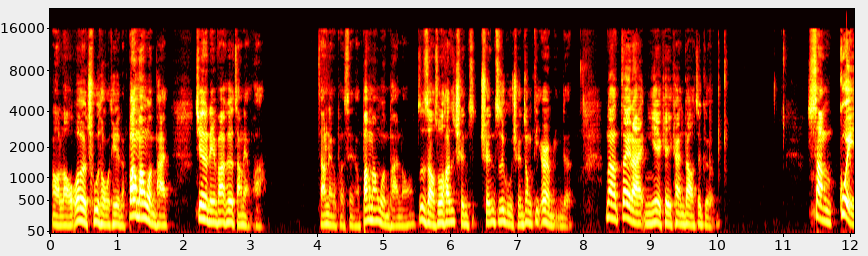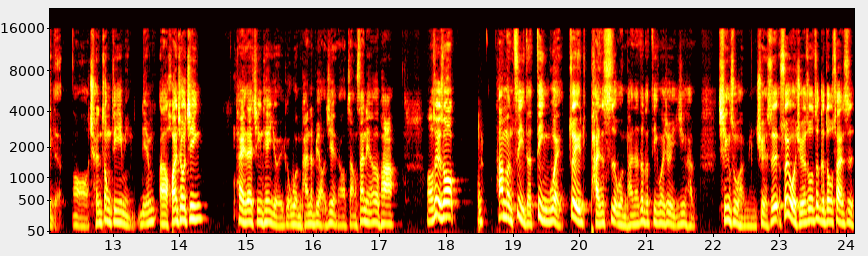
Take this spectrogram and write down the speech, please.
哦，老二出头天了，帮忙稳盘。接着联发科涨两趴，涨两个 percent 啊，帮忙稳盘哦。至少说它是全全指股权重第二名的。那再来，你也可以看到这个上柜的哦，权重第一名联啊环球金，它也在今天有一个稳盘的表现，然后涨三点二趴哦。所以说他们自己的定位，最盘势稳盘的这个定位就已经很清楚、很明确。所以，所以我觉得说这个都算是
